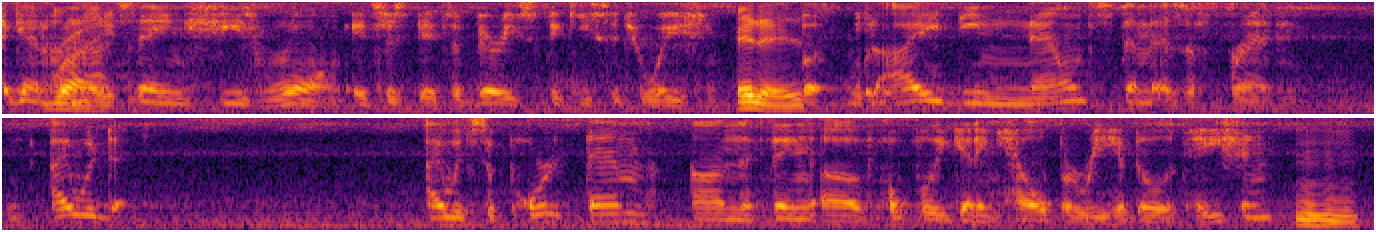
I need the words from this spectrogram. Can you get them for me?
again, I'm not Right. saying she's wrong. It's just it's a very sticky situation. It is. But would I denounce them as a friend? I would. I would support them on the thing of hopefully getting help or rehabilitation. Mm-hmm.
